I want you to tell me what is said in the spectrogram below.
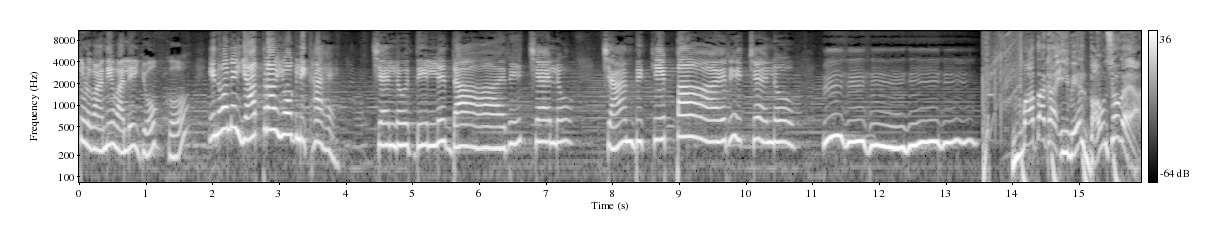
तुड़वाने वाले योग को इन्होंने यात्रा योग लिखा है। चलो दिलदार चलो। चाँद के पार चलो। हम्म, हम्म, हम्म। माता का ईमेल बाउंस हो गया।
